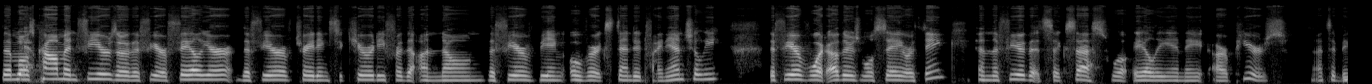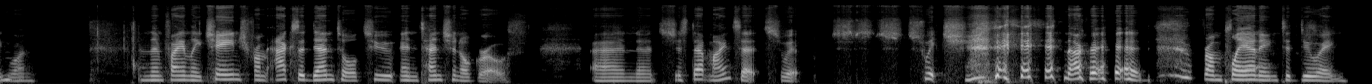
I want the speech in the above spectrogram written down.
The most yeah. common fears are the fear of failure, the fear of trading security for the unknown, the fear of being overextended financially, the fear of what others will say or think, and the fear that success will alienate our peers. That's a big mm-hmm. one. And then finally, change from accidental to intentional growth. And it's just that mindset switch switch in our head from planning to doing,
